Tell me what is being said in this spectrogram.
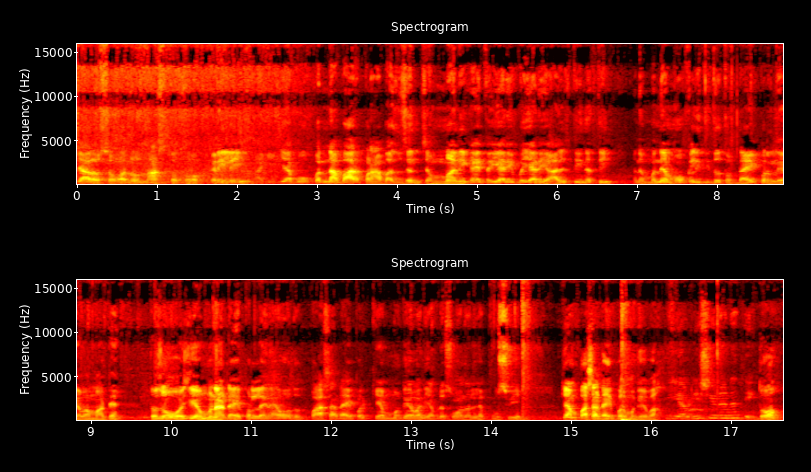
ચાલો સવારનો નાસ્તો થોડોક કરી લઈ આવી ગયા બપોરના બાર પણ આ બાજુ છે ને જમવાની કાંઈ તૈયારી બૈયારી હાલતી નથી. અને મને મોકલી દીધો તો ડાયપર લેવા માટે. તો જો હજી હમણાં ડાયપર લઈને આવ્યો તો પાછા ડાયપર કેમ મગાવવાની આપણે સોનલને પૂછવી. કેમ પાછા ડાયપર મગાવ્યા? નથી. તો?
